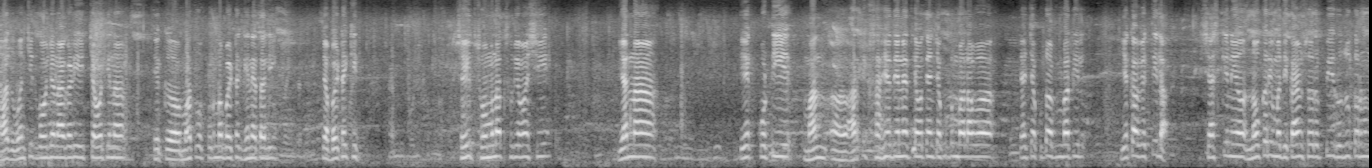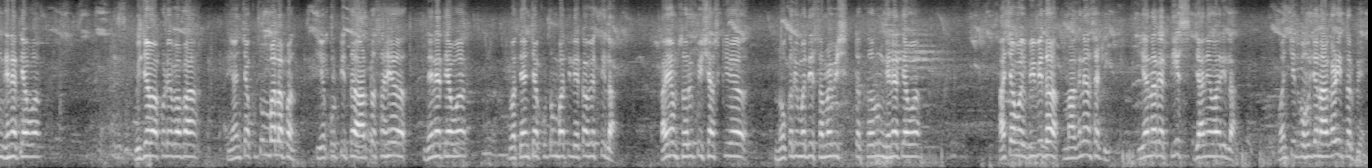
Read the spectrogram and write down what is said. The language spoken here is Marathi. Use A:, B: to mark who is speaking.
A: आज वंचित बहुजन आघाडीच्या वतीनं एक महत्त्वपूर्ण बैठक घेण्यात आली. त्या बैठकीत शहीद सोमनाथ सूर्यवंशी यांना एक कोटी मान आर्थिक सहाय्य देण्यात यावं त्यांच्या कुटुंबाला व त्यांच्या कुटुंबातील एका व्यक्तीला शासकीय नोकरीमध्ये कायमस्वरूपी रुजू करून घेण्यात यावं. विजय वाकोडे बाबा यांच्या कुटुंबाला पण एक कोटीचं अर्थसहाय्य देण्यात यावं व त्यांच्या कुटुंबातील एका व्यक्तीला कायमस्वरूपी शासकीय नोकरीमध्ये समाविष्ट करून घेण्यात यावं. अशा व विविध मागण्यांसाठी येणाऱ्या तीस जानेवारीला वंचित बहुजन आघाडीतर्फे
